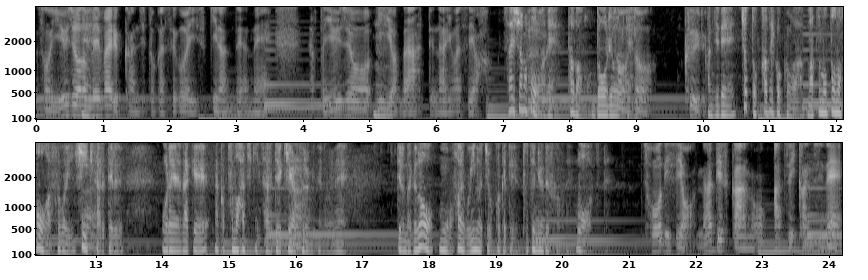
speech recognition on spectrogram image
その友情の芽生える感じとかすごい好きなんだよね。やっぱ友情いいよなってなりますよ。最初の方はね、ただの同僚みたいなそうそう。クール。感じで、ちょっと和彦くんは松本の方がすごいひいきされてる。俺だけなんかつまはじきにされてる気がするみたいなのでね、言ってるんだけど、もう最後命をかけて突入ですからね。わーっつって。そうですよ。何ですかあの、熱い感じね。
